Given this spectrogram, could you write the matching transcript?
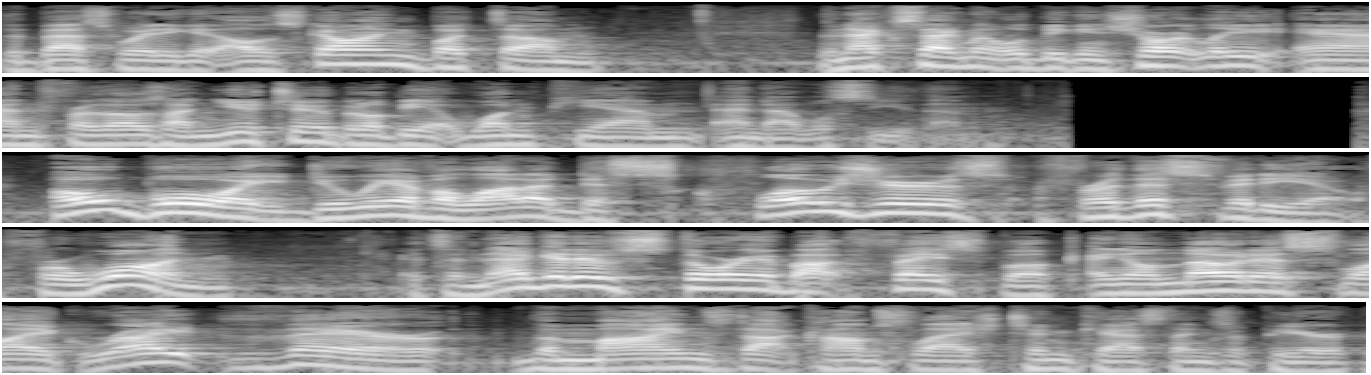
the best way to get all this going, but um, the next segment will begin shortly, and for those on YouTube, it'll be at 1 p.m. and I will see you then. Oh boy, do we have a lot of disclosures for this video. For one, it's a negative story about Facebook, and you'll notice, like, right there, the minds.com slash timcast things appear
